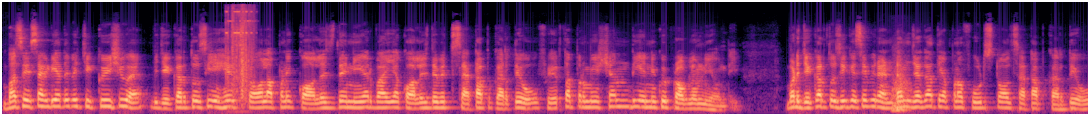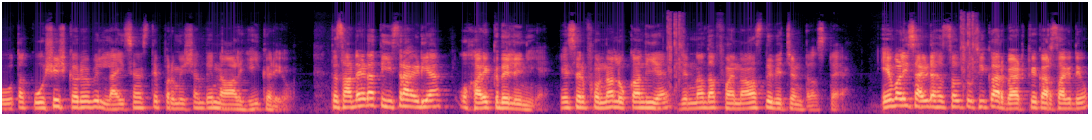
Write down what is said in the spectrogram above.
ਬਸ ਇਸ ਆਈਡੀਆ ਦੇ ਵਿੱਚ ਇੱਕੋ ਇਸ਼ੂ ਹੈ ਵੀ ਜੇਕਰ ਤੁਸੀਂ ਇਹ ਸਟਾਲ ਆਪਣੇ ਕਾਲਜ ਦੇ ਨੀਅਰ ਬਾਈ ਜਾਂ ਕਾਲਜ ਦੇ ਵਿੱਚ ਸੈਟਅਪ ਕਰਦੇ ਹੋ, ਫਿਰ ਤਾਂ ਪਰਮਿਸ਼ਨ ਦੀ ਇੰਨੀ ਕੋਈ ਪ੍ਰੋਬਲਮ ਨਹੀਂ ਆਉਂਦੀ। ਬਟ ਜੇਕਰ ਤੁਸੀਂ ਕਿਸੇ ਵੀ ਰੈਂਡਮ ਜਗ੍ਹਾ ਤੇ ਆਪਣਾ ਫੂਡ ਸਟਾਲ ਸੈਟਅਪ ਕਰਦੇ ਹੋ, ਤਾਂ ਕੋਸ਼ਿਸ਼ ਕਰਿਓ ਵੀ ਲਾਇਸੈਂਸ ਤੇ ਪਰਮਿਸ਼ਨ ਦੇ ਨਾਲ ਹੀ ਕਰਿਓ। ਤੇ ਸਾਡਾ ਜਿਹੜਾ ਤੀਸਰਾ ਆਈਡੀਆ ਉਹ ਹਰ ਇੱਕ ਦੇ ਲਈ ਨਹੀਂ ਹੈ। ਇਹ ਸਿਰਫ ਉਹਨਾਂ ਲੋਕਾਂ ਲਈ ਹੈ ਜਿਨ੍ਹਾਂ ਦਾ ਫਾਈਨਾਂਸ ਦੇ ਵਿੱਚ ਇੰਟਰਸਟ ਹੈ। ਇਹ ਵਾਲੀ ਸਾਈਡ ਹਸਲ ਤੁਸੀਂ ਘਰ ਬੈਠ ਕੇ ਕਰ ਸਕਦੇ ਹੋ।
